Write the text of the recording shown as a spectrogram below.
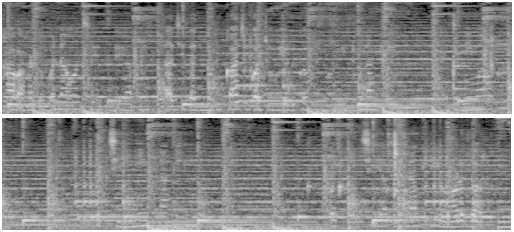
ખાવા હાટું બનાવો છે, એટલે આપણે તાજી તાજી બધું કાચું કાચું એવું કરવું મીઠું નાખી નિમક, પછી હિંગ નાખી, પછી આપણે નાખી હળદર.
